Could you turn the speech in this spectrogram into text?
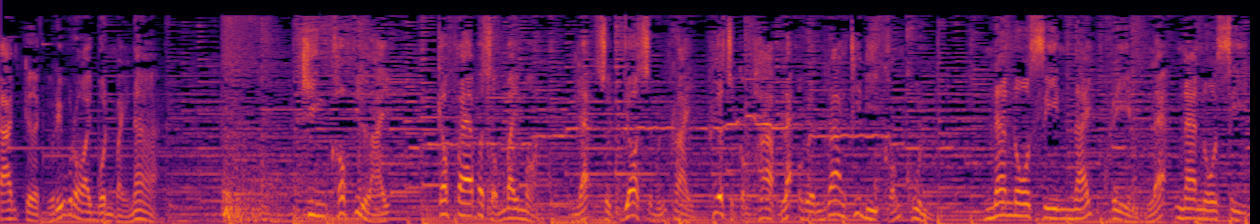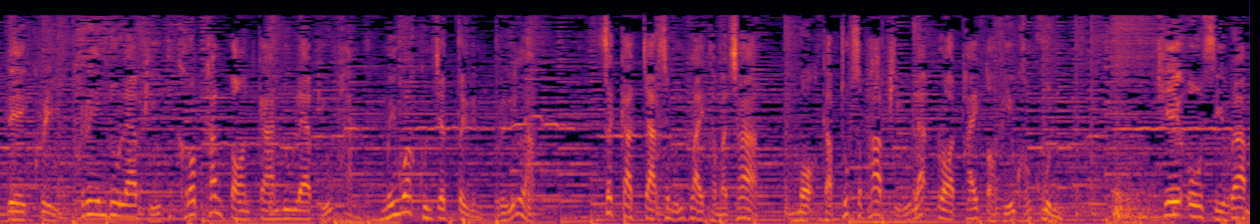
การเกิดริ้วรอยบนใบหน้า King Coffee Life กาแฟผสมใบหม่อน และสุดยอดสมุนไพรเพื่อสุขภาพและเรือนร่างที่ดีของคุณ นาโนซี night cream และนาโนซี day cream ครีมดูแลผิวที่ครบขั้นตอนการดูแลผิวพรรณไม่ว่าคุณจะตื่นหรือหลับ สกัดจากสมุนไพรธรรมชาติ เหมาะกับทุกสภาพผิวและปลอดภัยต่อผิวของคุณ KO Serum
